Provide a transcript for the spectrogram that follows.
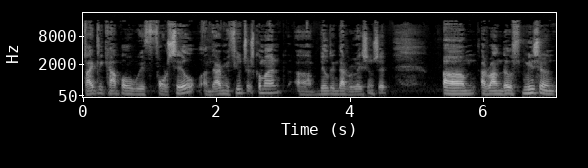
tightly coupled with Fort Sill and the Army Futures Command uh, building that relationship um, around those mission,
